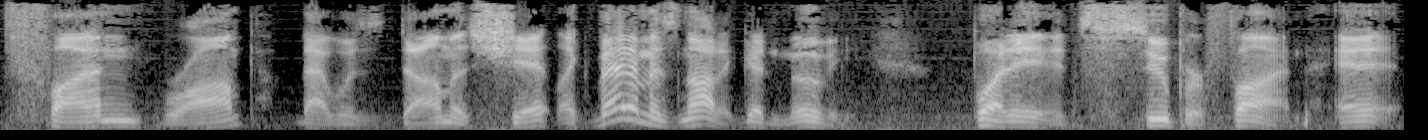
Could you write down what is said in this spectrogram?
fun romp that was dumb as shit. Like, Venom is not a good movie, but it's super fun. And it,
